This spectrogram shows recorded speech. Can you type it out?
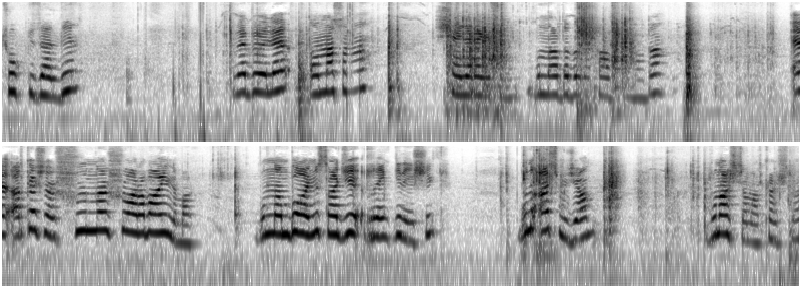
Çok güzeldi. Ve böyle ondan sonra şeylere geçelim. Bunlar da böyle kalsın burada. Evet arkadaşlar şunlar şu araba aynı bak. Bundan bu aynı sadece renkli değişik. Bunu açmayacağım. Bunu açacağım arkadaşlar.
